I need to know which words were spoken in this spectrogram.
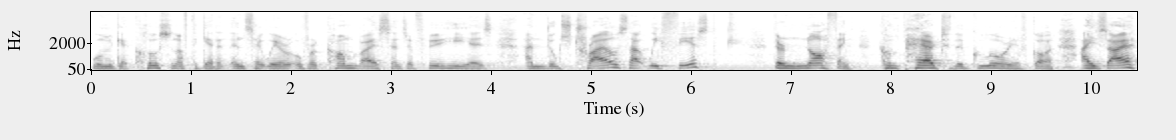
when we get close enough to get an insight, we are overcome by a sense of who he is. And those trials that we faced, they're nothing compared to the glory of God. Isaiah,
